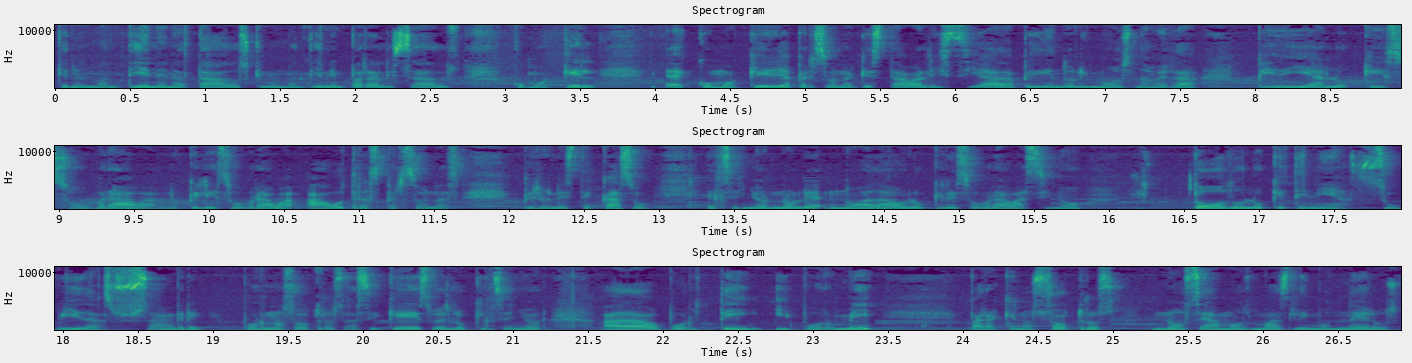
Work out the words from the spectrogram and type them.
que nos mantienen atados, que nos mantienen paralizados, como aquel, eh, como aquella persona que estaba lisiada pidiendo limosna, ¿verdad? Pedía lo que sobraba, lo que le sobraba a otras personas, pero en este caso el Señor no le no ha dado lo que le sobraba, sino todo lo que tenía, su vida, su sangre por nosotros. Así que eso es lo que el Señor ha dado por ti y por mí para que nosotros no seamos más limoneros,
